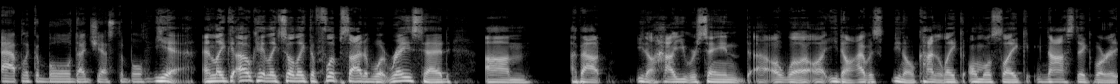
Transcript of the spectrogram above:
Applicable, digestible. Yeah. And like, okay, like, so like the flip side of what Ray said, um, about, you know, how you were saying, uh, well, uh, you know, I was, you know, kind of like almost like Gnostic or a-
